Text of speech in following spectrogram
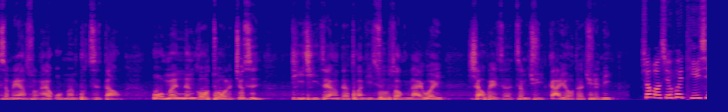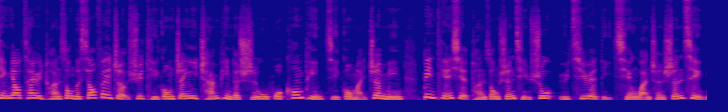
什么样损害？我们不知道。我们能够做的就是提起这样的团体诉讼，来为消费者争取该有的权利。消保协会提醒，要参与团送的消费者需提供争议产品的实物或空瓶及购买证明，并填写团送申请书，于七月底前完成申请。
